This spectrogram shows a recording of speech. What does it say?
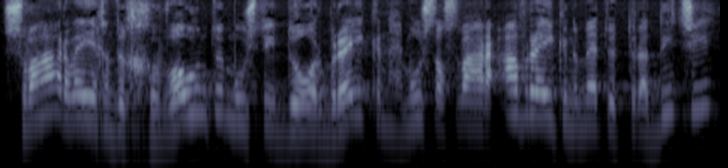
zwaarwegende gewoonte moest hij doorbreken. Hij moest als het ware afrekenen met de traditie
